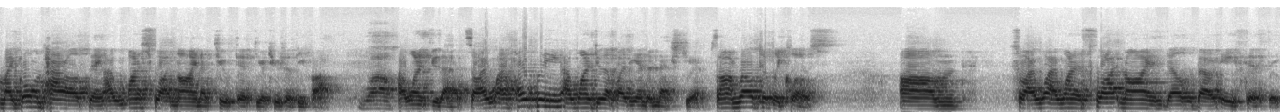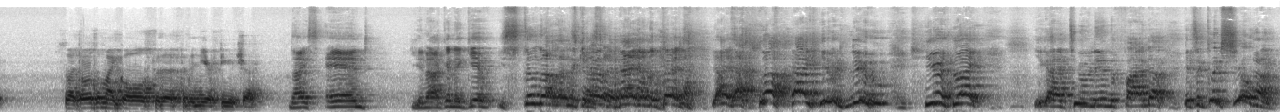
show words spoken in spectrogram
my, my goal in parallel thing, I want to squat nine at 250 or 255. Wow. I want to do that. So I, I'm hoping I want to do that by the end of next year. So I'm relatively close. Um, so I, I want to squat nine and delve about 850. So those are my goals for the for the near future. Nice. And you're not going to give, you're still not letting the cat out of the bag on the bench. Yeah, yeah, you knew. You're like, you got to tune in to find out. It's a good show. Yeah.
